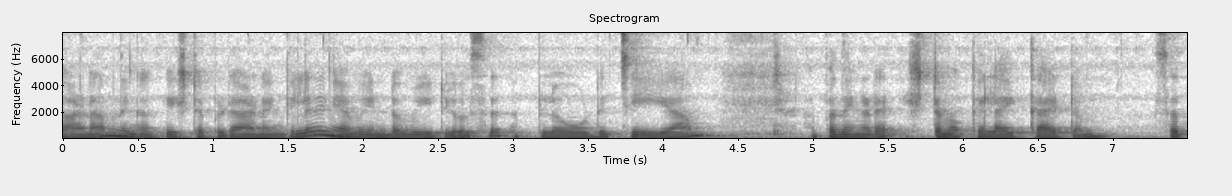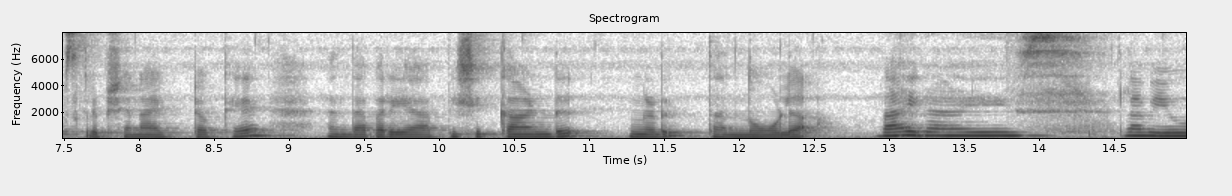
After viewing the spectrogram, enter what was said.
കാണാം. നിങ്ങൾക്ക് ഇഷ്ടപ്പെടുകയാണെങ്കിൽ ഞാൻ വീണ്ടും വീഡിയോസ് അപ്ലോഡ് ചെയ്യാം. അപ്പോൾ നിങ്ങളുടെ ഇഷ്ടമൊക്കെ ലൈക്കായിട്ടും സബ്സ്ക്രിപ്ഷനായിട്ടൊക്കെ എന്താ പറയുക പിശിക്കാണ്ട് ഇങ്ങോട്ട് തന്നോളുക. Bye guys love you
